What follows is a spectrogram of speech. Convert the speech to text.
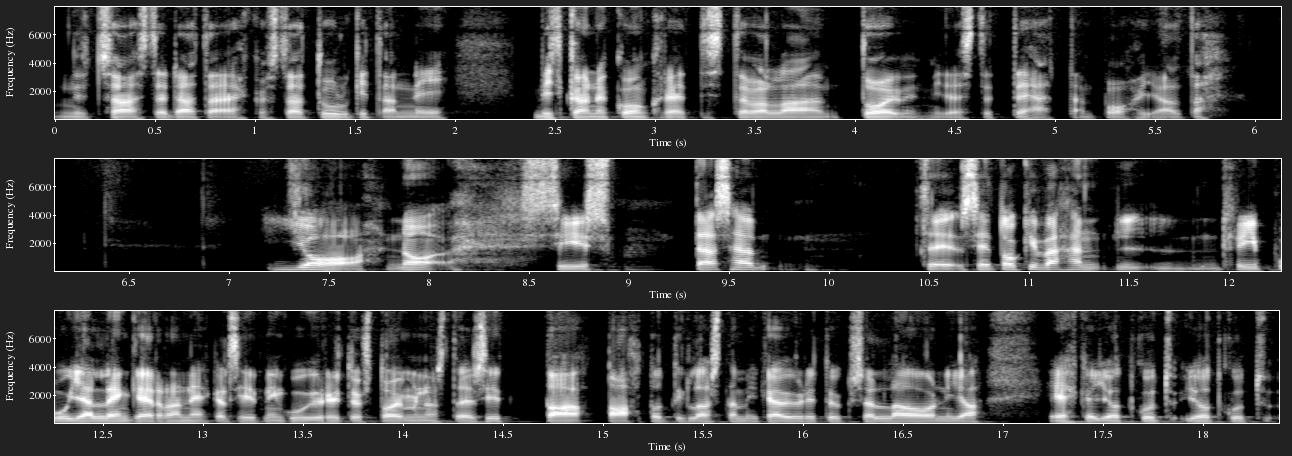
nyt saa sitä dataa ehkä sitä tulkita, niin mitkä on ne konkreettiset tavallaan toimit, mitä sitten tehdä tämän pohjalta? Joo, no siis tässä se, se toki vähän riippuu jälleen kerran ehkä siitä niin kuin yritystoiminnasta ja siitä ta- tahtotilasta, mikä yrityksellä on. Ja ehkä jotkut, jotkut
